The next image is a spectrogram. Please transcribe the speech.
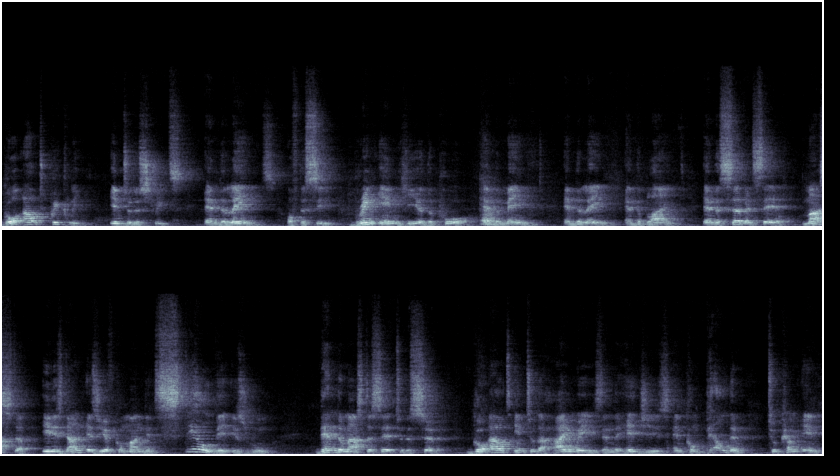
Go out quickly into the streets and the lanes of the city Bring in here the poor and the maimed and the lame and the blind. And the servant said, Master, it is done as you have commanded. Still there is room. Then the master said to the servant, Go out into the highways and the hedges and compel them to come in,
